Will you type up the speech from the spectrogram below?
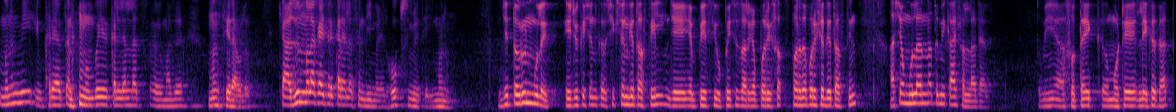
म्हणून मी खऱ्या अर्थानं मुंबई कल्याणलाच माझं मन स्थिरावलं. की अजून मला काहीतरी करायला संधी मिळेल होप्स मिळतील म्हणून. जे तरुण मुलं आहेत एज्युकेशन कर शिक्षण घेत असतील जे M P S C U P S C सारख्या परीक्षा स्पर्धा परीक्षा देत असतील अशा मुलांना तुम्ही काय सल्ला द्याल? तुम्ही स्वतः एक मोठे लेखक आहात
